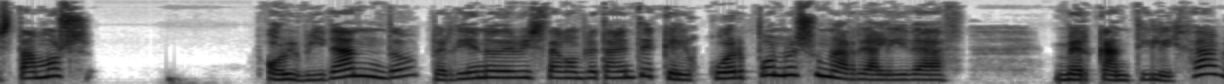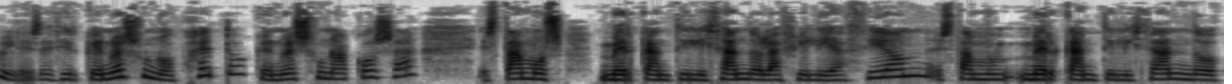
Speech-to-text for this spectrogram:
estamos olvidando, perdiendo de vista completamente que el cuerpo no es una realidad mercantilizable, es decir, que no es un objeto, que no es una cosa, estamos mercantilizando la filiación, estamos mercantilizando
